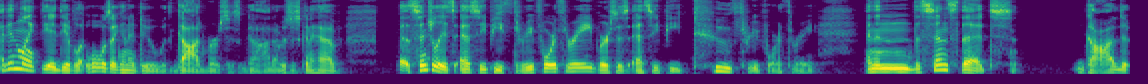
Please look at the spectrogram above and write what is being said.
I didn't like the idea of like, what was I going to do with God versus God? I was just going to have essentially it's SCP 343 versus SCP 2343. And in the sense that God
